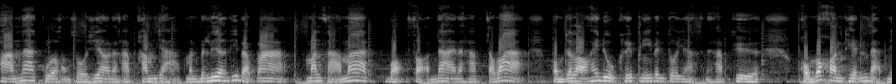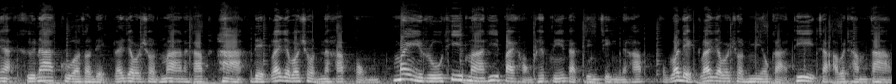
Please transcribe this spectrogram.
ความน่ากลัวของโซเชียลนะครับคำหยาบมันเป็นเรื่องที่แบบว่ามันสามารถบอกสอนได้นะครับ แต่ว่าผมจะลองให้ดูคลิปนี้เป็นตัวอย่างนะครับ คือผมว่าคอนเทนต์แบบเนี้ยคือน่ากลัวต่อเด็กและเยาวชนมากนะครับหากเด็กและเยาวชนนะครับผมไม่รู้ที่มาที่ไปของลิปนี้แบบจริงๆนะครับผมว่าเด็กและเยาวชนมีโอกาสที่จะเอาไปทำตาม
